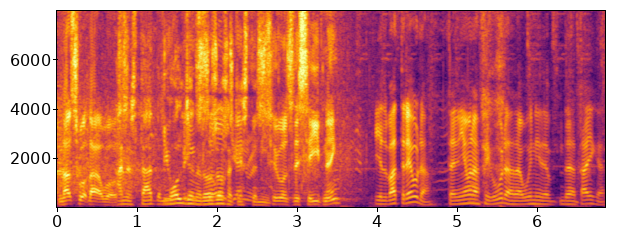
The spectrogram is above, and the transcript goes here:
And that's what that was. Han estat You've molt generosos so aquesta nit. I el va treure. Tenia una figura de Winnie the, the Tiger.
